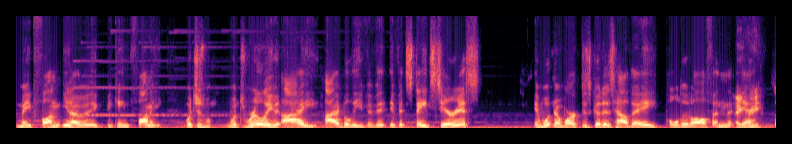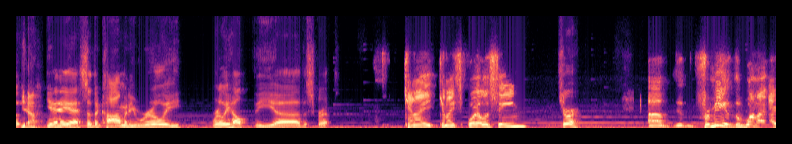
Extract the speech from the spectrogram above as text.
made fun you know it became funny which is what's really i i believe if it if it stayed serious it wouldn't have worked as good as how they pulled it off and I yeah, agree. so- Yeah. yeah yeah so the comedy really really helped the uh the script Can I can I spoil a scene? sure Uh, for me, the one I, I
